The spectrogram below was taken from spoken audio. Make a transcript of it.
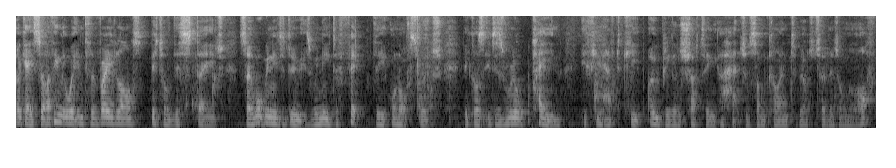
Okay, so I think that we're into the very last bit of this stage. So what we need to do is we need to fit the on-off switch because it is real pain if you have to keep opening and shutting a hatch of some kind to be able to turn it on and off.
